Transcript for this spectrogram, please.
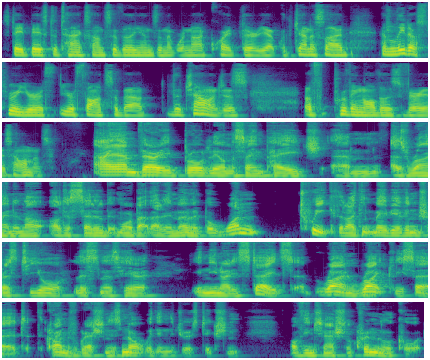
state based attacks on civilians, and that we're not quite there yet with genocide? And lead us through your, your thoughts about the challenges of proving all those various elements. I am very broadly on the same page um, as Ryan, and I'll, I'll just say a little bit more about that in a moment. But one tweak that I think may be of interest to your listeners here in the United States, Ryan rightly said the crime of aggression is not within the jurisdiction of the International Criminal Court.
